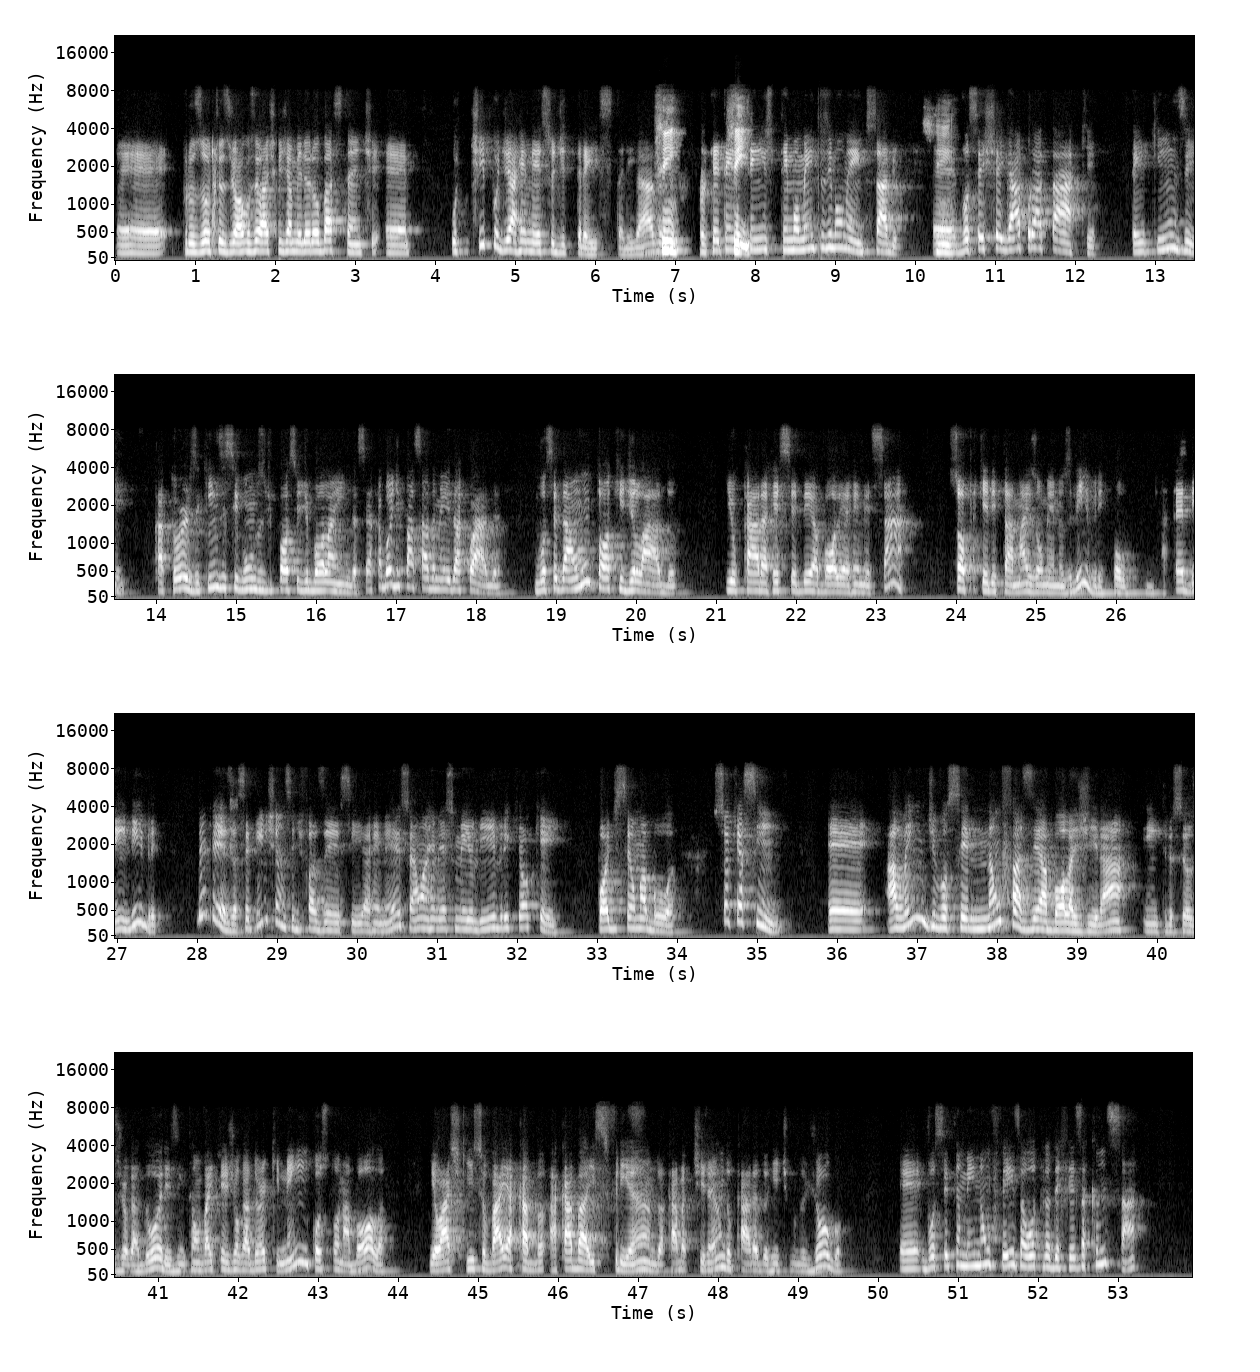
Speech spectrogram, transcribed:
é, para os outros jogos eu acho que já melhorou bastante. É, o tipo de arremesso de três, tá ligado? Sim. Porque tem, Sim. tem, tem momentos e momentos, sabe? É, você chegar pro ataque, tem 15, 14, 15 segundos de posse de bola ainda. Você acabou de passar do meio da quadra. Você dá um toque de lado e o cara receber a bola e arremessar, só porque ele está mais ou menos livre, ou até bem livre, beleza, você tem chance de fazer esse arremesso. É um arremesso meio livre que, ok, pode ser uma boa. Só que assim, é, além de você não fazer a bola girar entre os seus jogadores, então vai ter jogador que nem encostou na bola, e eu acho que isso vai acaba, acaba esfriando, acaba tirando o cara do ritmo do jogo. É, você também não fez a outra defesa cansar,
